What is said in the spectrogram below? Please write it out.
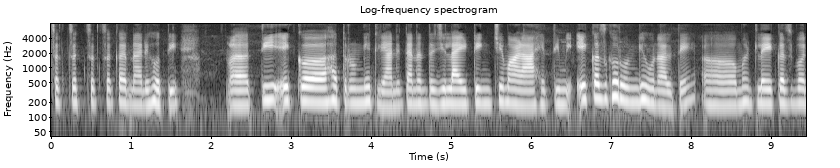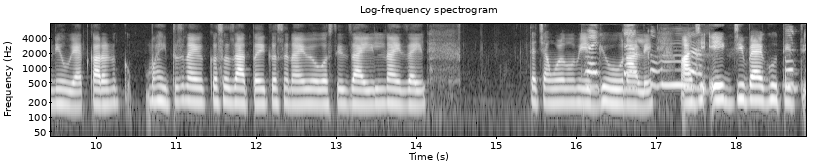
चकचक चकचक करणारी होती. ती एक अ, हतरून घेतली आणि त्यानंतर जी लाईटिंगची माळा आहे ती मी एकच घरून घेऊन आलते. म्हटलं एकच बनवूयात कारण माहीतच नाही कसं जातं आहे कसं नाही व्यवस्थित जाईल नाही जाईल. त्याच्यामुळे मग मी एक घेऊन आले. माझी एक जी बॅग होती ती.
